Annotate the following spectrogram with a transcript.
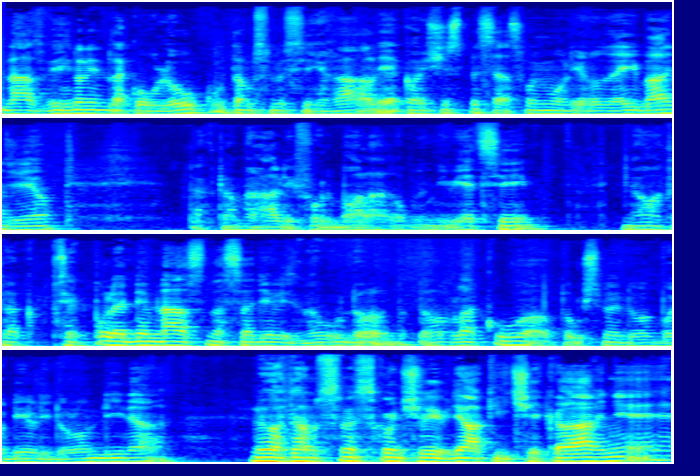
nás vyhnali na takovou louku, tam jsme si hráli a konečně jsme se aspoň mohli rozejbat, že jo. Tak tam hráli fotbal a různé věci. No tak předpolednem nás nasadili znovu do, do toho vlaku a to už jsme do, odjeli do Londýna. No a tam jsme skončili v nějaký čekárně,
